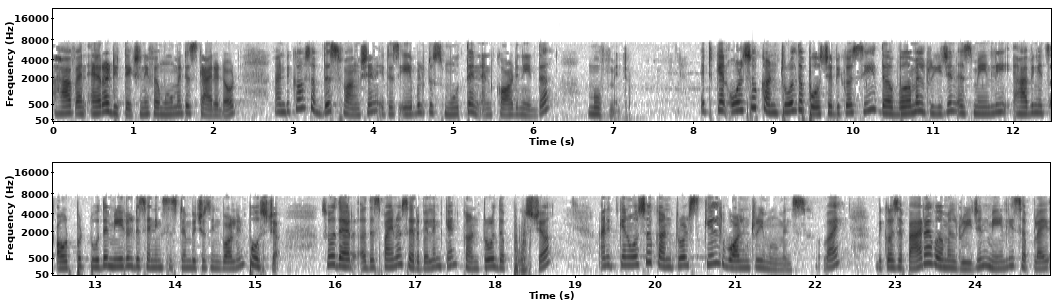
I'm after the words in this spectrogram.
have an error detection if a movement is carried out and because of this function it is able to smoothen and coordinate the movement. It can also control the posture because see the vermal region is mainly having its output to the medial descending system which is involved in posture. So there uh, the spinocerebellum can control the posture and it can also control skilled voluntary movements. Why? because the paravermal region mainly supply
